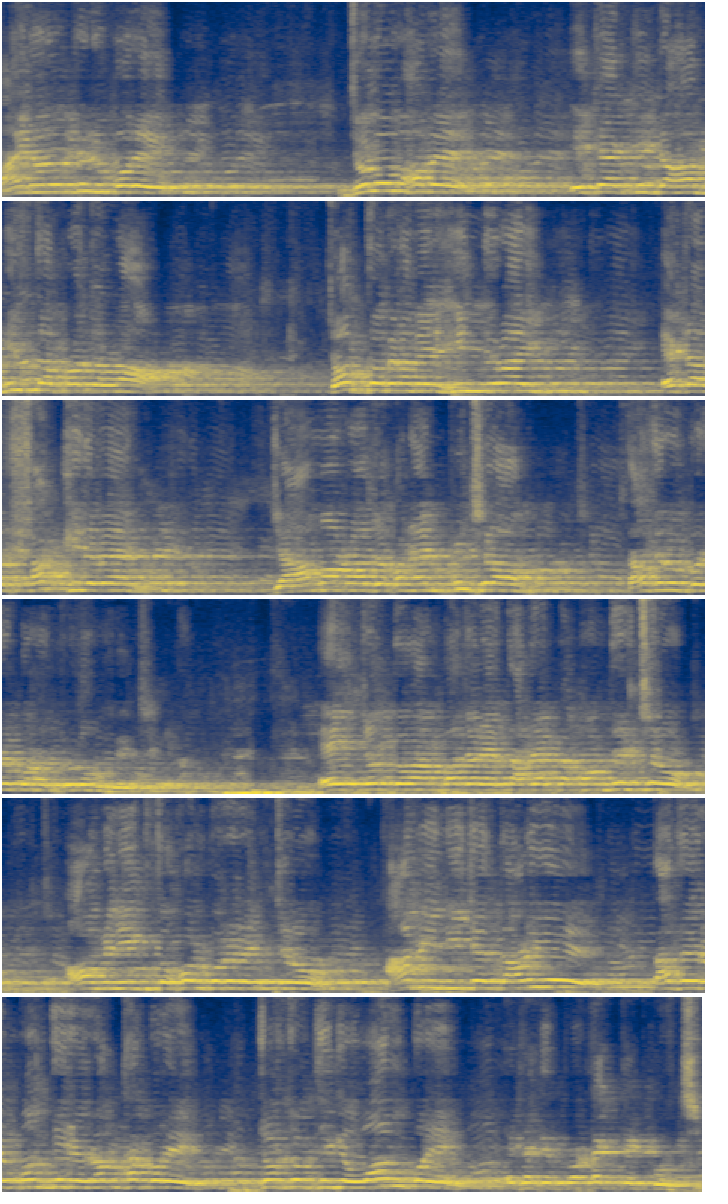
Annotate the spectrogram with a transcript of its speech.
মাইনরিটির উপরে জুলুম হবে। এটা একটি ডাহা মিথ্যা প্রচারণা। চট্টগ্রামের হিন্দুরাই এটা সাক্ষী দেবেন যে আমরা যখন এমপি ছিলাম, তাদের উপরে কোনো জুলুম হয়েছিল এই চোদ্দগ্রাম বাজারে তাদের একটা মন্দির ছিল, আওয়ামী লীগ দখল করে রেখেছিল। আমি নিজে দাঁড়িয়ে তাদের মন্দিরে রক্ষা করে চোদ্দ থেকে ওয়াল করে এটাকে প্রোটেক্টেড করছি।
